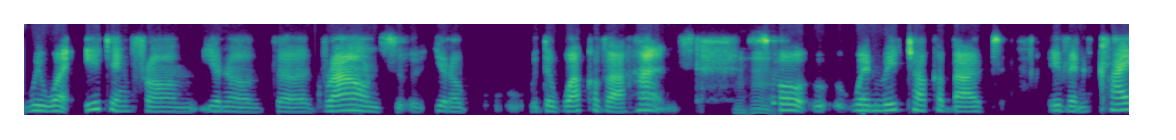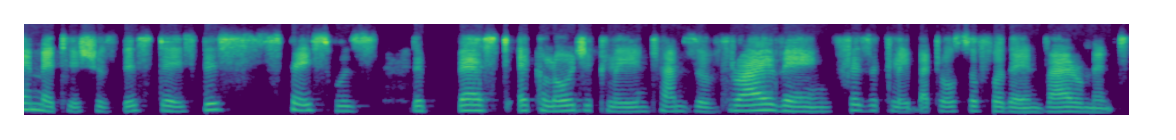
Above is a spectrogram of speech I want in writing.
we were eating from, you know, the grounds, you know, the work of our hands. Mm-hmm. So when we talk about even climate issues these days, this space was the best ecologically in terms of thriving physically, but also for the environment.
